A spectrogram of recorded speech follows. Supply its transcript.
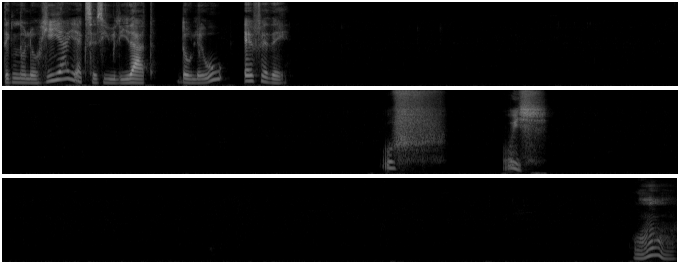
Tecnología y Accesibilidad, WFD. Uf. Uy. Oh.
